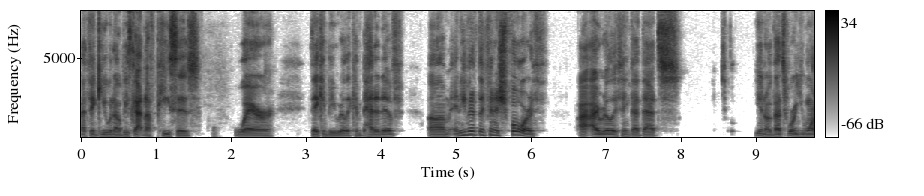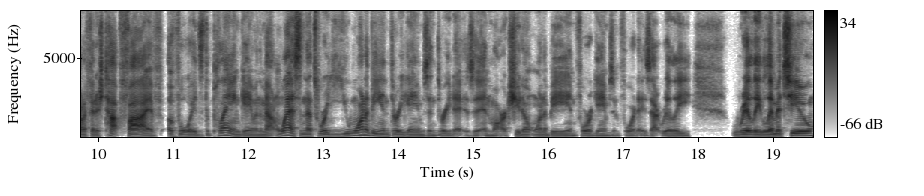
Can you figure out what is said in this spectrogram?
I think UNLV's got enough pieces where they can be really competitive. Um, and even if they finish fourth, I, I really think that that's, you know, that's where you want to finish. Top five avoids the playing game in the Mountain West, and that's where you want to be in three games in three days in March. You don't want to be in four games in four days. That really, really limits you.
